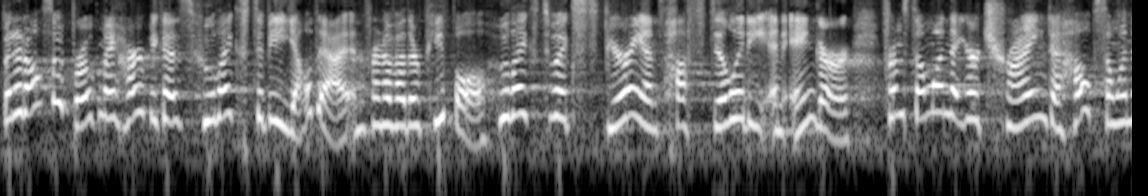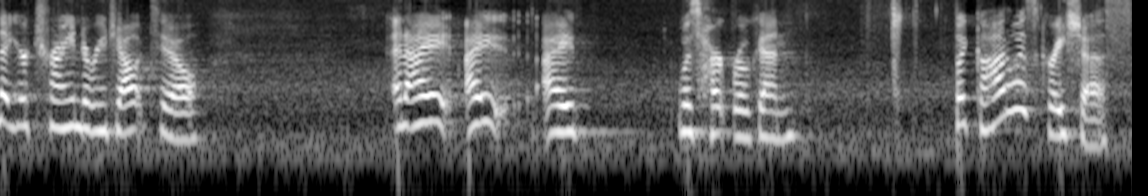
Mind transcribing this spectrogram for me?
But it also broke my heart because who likes to be yelled at in front of other people? Who likes to experience hostility and anger from someone that you're trying to help, someone that you're trying to reach out to? And I, I, I was heartbroken. But God was gracious.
